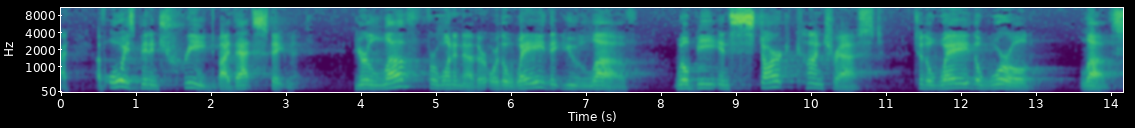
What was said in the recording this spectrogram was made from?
I, have always been intrigued by that statement. Your love for one another, or the way that you love, will be in stark contrast to the way the world loves.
